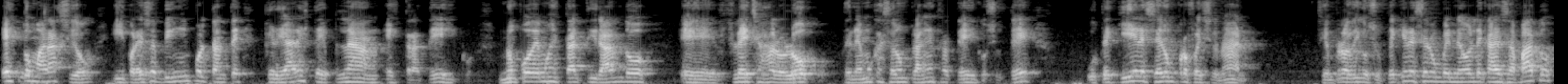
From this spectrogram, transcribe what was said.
es tomar acción y por eso es bien importante crear este plan estratégico no podemos estar tirando eh, flechas a lo loco. Tenemos que hacer un plan estratégico. Si usted, usted quiere ser un profesional, siempre lo digo, si usted quiere ser un vendedor de cajas de zapatos,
